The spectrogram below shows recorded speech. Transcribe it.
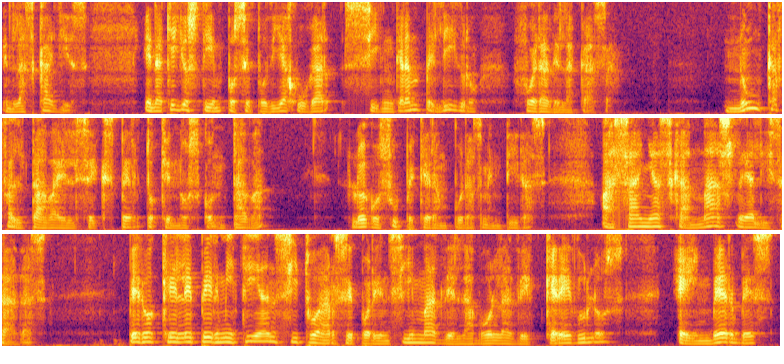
en las calles. En aquellos tiempos se podía jugar sin gran peligro fuera de la casa. Nunca faltaba el sexperto que nos contaba, luego supe que eran puras mentiras, hazañas jamás realizadas, pero que le permitían situarse por encima de la bola de crédulos e imberbes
